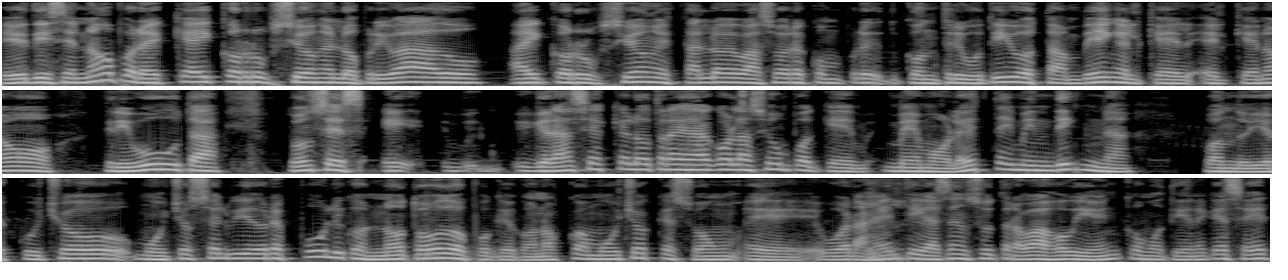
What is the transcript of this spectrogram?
Ellos dicen, no, pero es que hay corrupción en lo privado, hay corrupción, están los evasores contributivos también, el que, el que no tributa. Entonces, eh, gracias que lo traes a colación porque me molesta y me indigna cuando yo escucho muchos servidores públicos, no todos, porque conozco a muchos que son eh, buena gente y hacen su trabajo bien, como tiene que ser,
